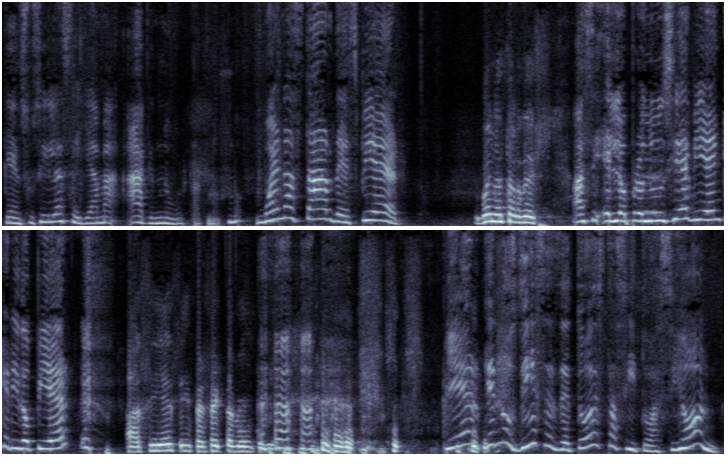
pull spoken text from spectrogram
que en sus siglas se llama ACNUR. ACNUR. Buenas tardes, Pierre. Buenas tardes. Así, ¿Lo pronuncié bien, querido Pierre? Así es, sí, perfectamente. Pierre, ¿qué nos dices de toda esta situación?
